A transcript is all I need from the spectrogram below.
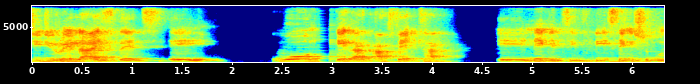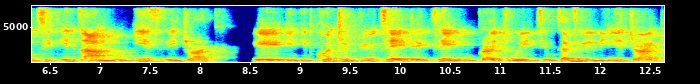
did you realize that eh wonke affecta eh negatively? Sengisho ukuthi insangu is a drug. Eh it, it contributed ekutheni ugraduate uthathe lelinye drug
